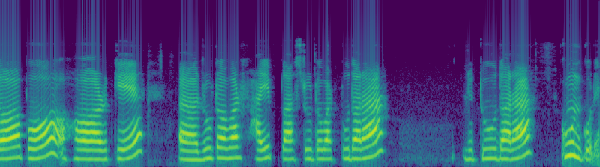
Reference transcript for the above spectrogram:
লব ও হরকে root over five plus root over two দ্বারা টু দ্বারা গুণ করে।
